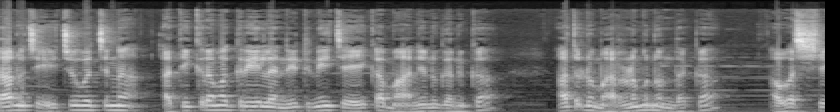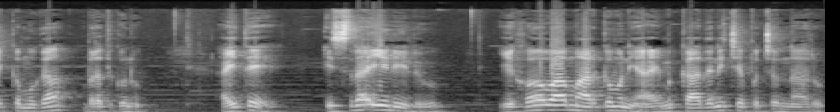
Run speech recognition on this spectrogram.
తాను చేయుచూ వచ్చిన అతిక్రమ క్రియలన్నిటినీ చేయక మాన్యను గనుక అతడు మరణము నొందక అవశ్యకముగా బ్రతుకును. అయితే ఇస్రాయేలీలు ఇహోవా మార్గము న్యాయము కాదని చెప్పుచున్నారు.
